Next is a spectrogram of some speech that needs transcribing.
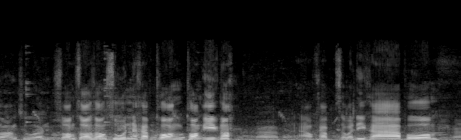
สองศูนย์2220นะครับท่องท่องอีกเนาะครับ เอาครับ สวัสดีครับผม ครับ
